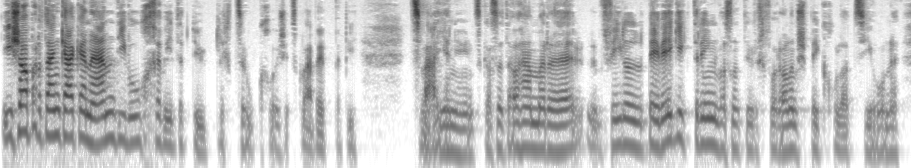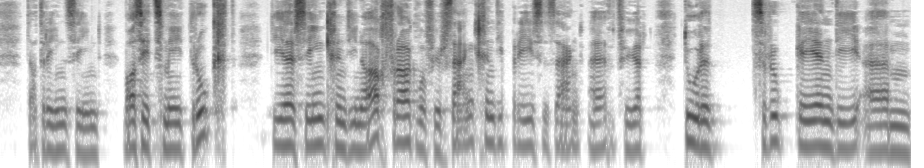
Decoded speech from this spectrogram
Ist aber dann gegen Ende Woche wieder deutlich zurückgekommen. Ist jetzt, glaube ich, etwa bei 92. Also da haben wir äh, viel Bewegung drin, was natürlich vor allem Spekulationen da drin sind. Was jetzt mehr druckt, die sinkende Nachfrage, wofür senkende Preise senk äh, führt, durch zurückgehende ähm,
